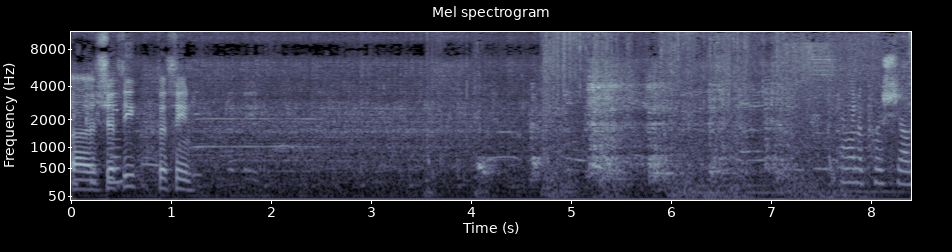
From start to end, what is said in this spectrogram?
Uh, 15? Shifty. 15. Want to push them.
